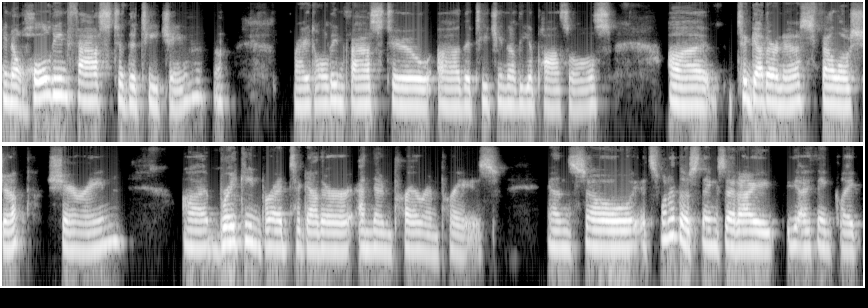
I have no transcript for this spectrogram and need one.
you know holding fast to the teaching right? Holding fast to uh, the teaching of the apostles uh, togetherness fellowship sharing uh, breaking bread together and then prayer and praise. And so it's one of those things that I I think like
